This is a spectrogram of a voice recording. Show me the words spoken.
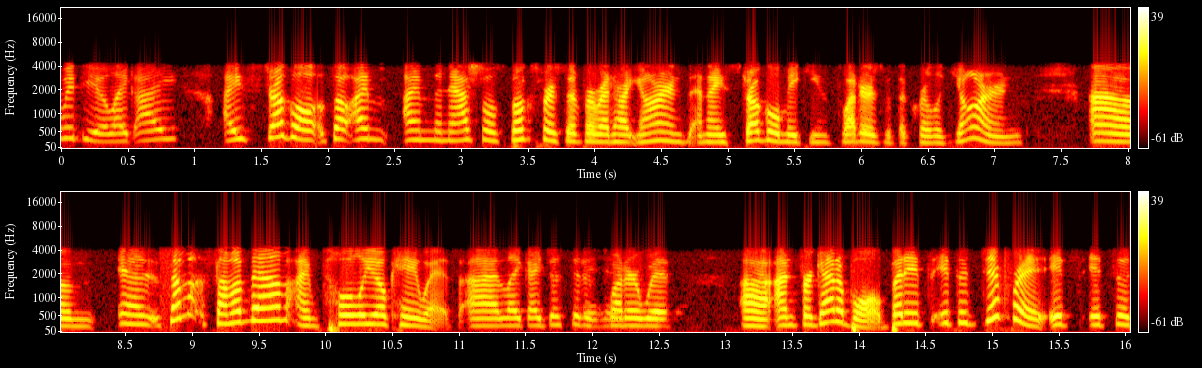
no, I'm I'm so 100 percent with you. Like I I struggle. So I'm I'm the national spokesperson for Red Heart Yarns, and I struggle making sweaters with acrylic yarns. Um, and some some of them I'm totally okay with. Uh, like I just did a sweater with uh, Unforgettable, but it's it's a different. It's it's a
